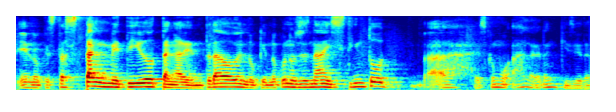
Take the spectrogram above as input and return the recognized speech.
en lo que estás tan metido, tan adentrado, en lo que no conoces nada distinto, ah, es como, ah, la gran quisiera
